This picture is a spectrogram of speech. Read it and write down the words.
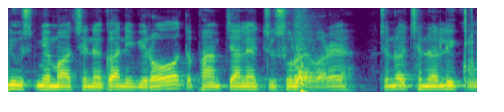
News မြန်မာ Channel ကနေပြီးတော့တဖန်ပြန်လည်ကြိုဆိုလိုက်ပါရစေကျွန်တော် channel လေးကို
